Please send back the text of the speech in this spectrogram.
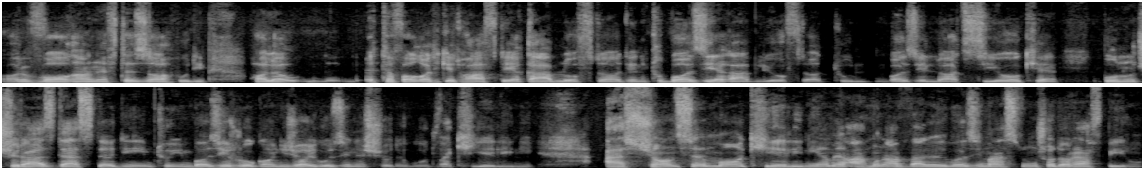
آره واقعا افتضاح بودیم. حالا اتفاقاتی که تو هفته قبل افتاد یعنی تو بازی قبلی افتاد تو بازی لاتسیو که بونوچی رو از دست دادیم تو این بازی روگانی جایگزینش شده بود و کیلینی. از شانس ما کیلینی هم همون اولای بازی مصدوم شد و رفت بیرون.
